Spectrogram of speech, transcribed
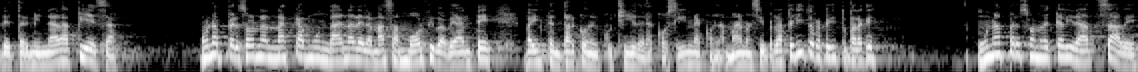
determinada pieza, una persona naca mundana de la masa morfa y babeante va a intentar con el cuchillo de la cocina, con la mano así, rapidito, rapidito, ¿para qué? Una persona de calidad sabe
